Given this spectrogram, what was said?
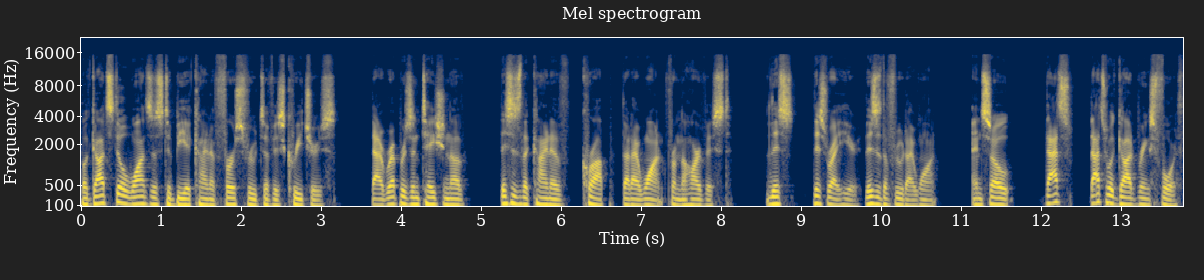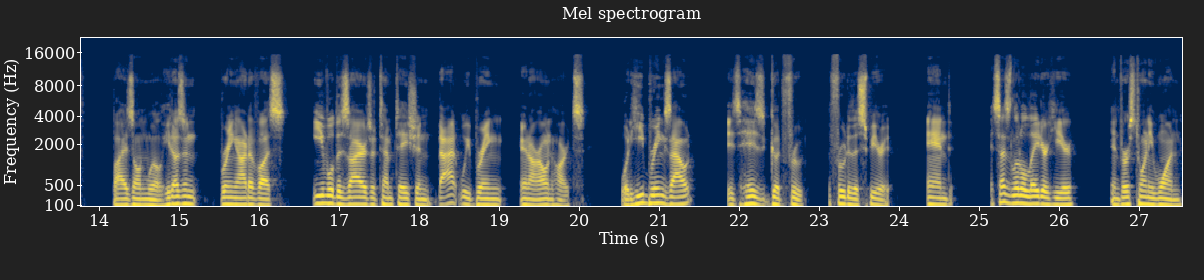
but God still wants us to be a kind of first fruits of his creatures. That representation of this is the kind of crop that I want from the harvest. This this right here, this is the fruit I want. And so that's that's what God brings forth by his own will. He doesn't bring out of us evil desires or temptation, that we bring in our own hearts. What he brings out is his good fruit, the fruit of the Spirit. And it says a little later here in verse 21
